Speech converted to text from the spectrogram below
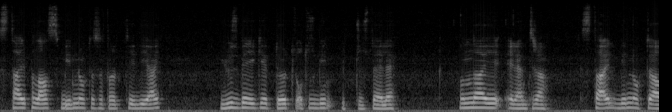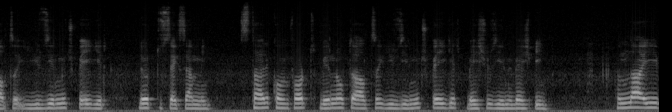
Style Plus 1.0 TDI 100 beygir 430.300 TL Hyundai Elantra Style 1.6 123 beygir 480.000 Style Comfort 1.6 123 beygir 525.000 Hyundai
